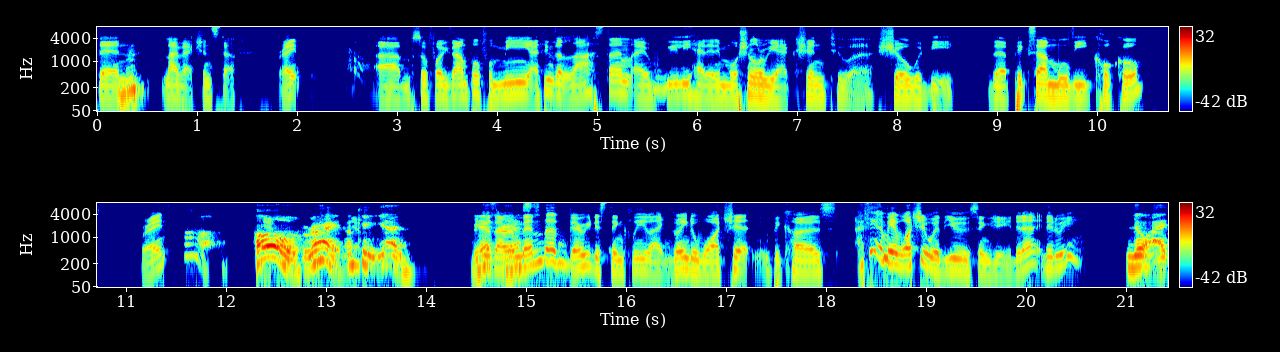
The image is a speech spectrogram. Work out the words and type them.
than Mhm. live action stuff, right? Um, so, for example, for me, I think the last time I really had an emotional reaction to a show would be the Pixar movie Coco, right? Oh right. Yeah. Okay. Yeah. because Yes, I yes. remember very distinctly like going to watch it because I think I may have watched it with you, Singji. Did I? Did we? No. I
